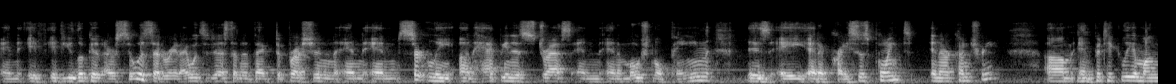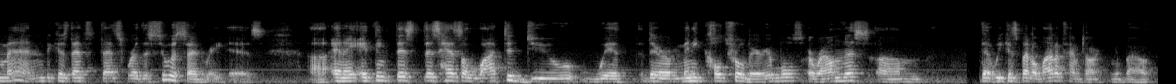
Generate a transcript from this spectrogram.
And if, if you look at our suicide rate, I would suggest that in fact depression and, and certainly unhappiness, stress, and, and emotional pain is a at a crisis point in our country, um, and particularly among men because that's that's where the suicide rate is. Uh, and I, I, think this this has a lot to do with there are many cultural variables around this um, that we can spend a lot of time talking about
